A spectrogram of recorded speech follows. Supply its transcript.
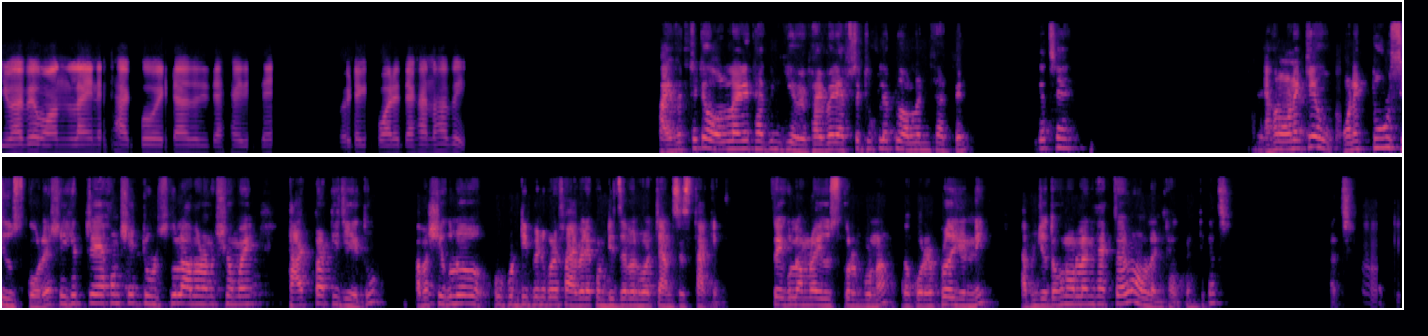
কীভাবে অনলাইনে থাকব এটা যদি দেখাই দিতেন ওইটা কি পরে দেখানো হবে? ফাইবার থেকে অনলাইনে থাকবেন কীভাবে? ফাইবার অ্যাপসে ঢুকলে আপনি অনলাইনে থাকবেন ঠিক আছে? এখন অনেকে অনেক টুলস ইউজ করে সেই ক্ষেত্রে এখন সেই টুলসগুলো আবার অনেক সময় থার্ড পার্টি যেহেতু আবার সেগুলো উপর ডিপেন্ড করে ফাইবার এখন ডিসেবল হওয়ার চান্সেস থাকে। তো এগুলো আমরা ইউজ করব না বা করার প্রয়োজন নেই। আপনি যতক্ষণ অনলাইনে থাকতে পারবেন অনলাইনে থাকবেন ঠিক আছে? আচ্ছা। ওকে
